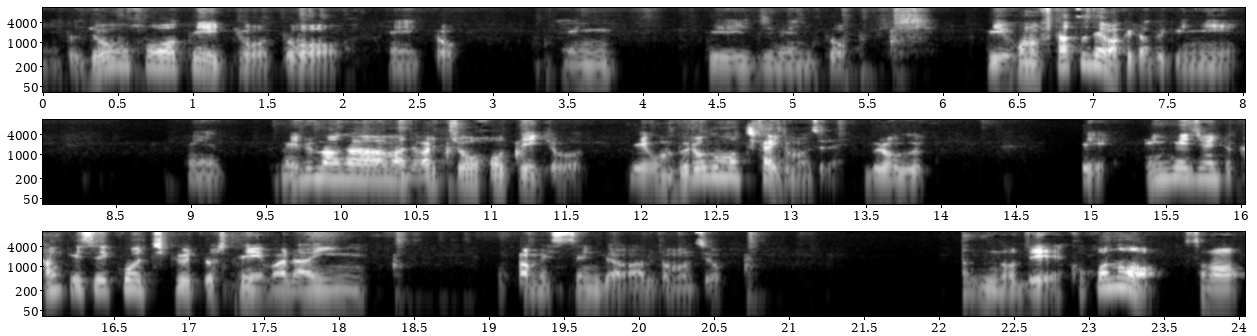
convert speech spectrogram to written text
えーと情報提供と、えっ、と、エンゲージメントっていう、この2つで分けたときに、えーメルマガまだ割と情報提供で、ブログも近いと思うんですよね。ブログ。で、エンゲージメント、関係性構築として、まあ、LINE とかメッセンジャーがあると思うんですよ。なので、ここの、その、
